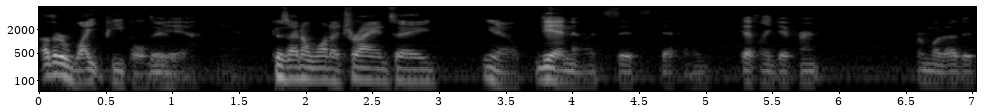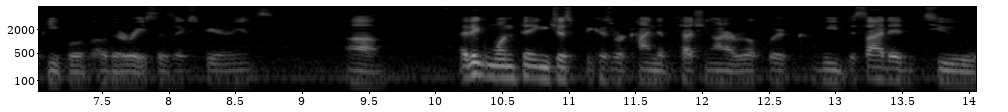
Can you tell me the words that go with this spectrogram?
other white people do. Yeah. Yeah. Because I don't want to try and say, you know, Yeah, no, it's it's definitely definitely different from what other people of other races experience. Um, I think one thing, just because we're kind of touching on it real quick, we've decided to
